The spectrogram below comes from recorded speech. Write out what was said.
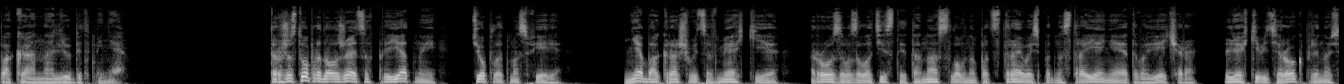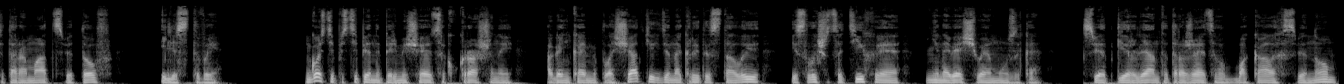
пока она любит меня. Торжество продолжается в приятной, теплой атмосфере. Небо окрашивается в мягкие, розово-золотистые тона, словно подстраиваясь под настроение этого вечера. Легкий ветерок приносит аромат цветов и листвы. Гости постепенно перемещаются к украшенной огоньками площадке, где накрыты столы, и слышится тихая, ненавязчивая музыка. Свет гирлянд отражается в бокалах с вином,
